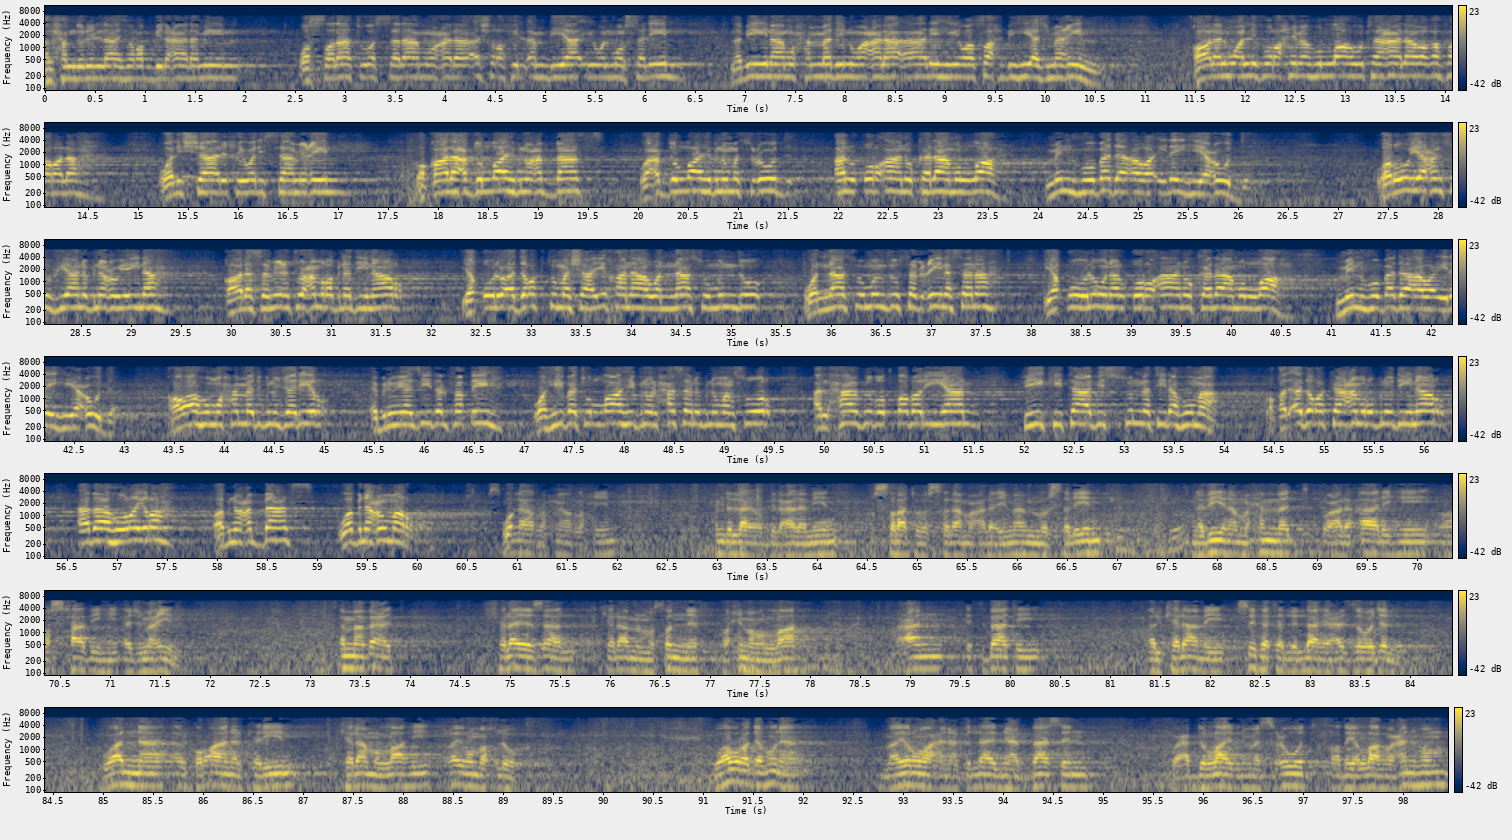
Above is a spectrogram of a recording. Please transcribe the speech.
الحمد لله رب العالمين والصلاة والسلام على أشرف الأنبياء والمرسلين نبينا محمد وعلى آله وصحبه أجمعين. قال المؤلف رحمه الله تعالى وغفر له وللشارح وللسامعين. وقال عبد الله بن عباس وعبد الله بن مسعود القرآن كلام الله منه بدأ وإليه يعود. وروي عن سفيان بن عيينة قال سمعت عمرو بن دينار يقول أدركت مشايخنا والناس منذ والناس منذ سبعين سنة يقولون القرآن كلام الله منه بدأ وإليه يعود. رواه محمد بن جرير بن يزيد الفقيه وهبة الله بن الحسن بن منصور الحافظ الطبريان في كتاب السنة لهما. وقد أدرك عمرو بن دينار أبا هريرة وابن عباس وابن عمر. بسم الله الرحمن الرحيم. الحمد لله رب العالمين والصلاة والسلام على إمام المرسلين نبينا محمد وعلى آله وأصحابه أجمعين. أما بعد فلا يزال كلام المصنف رحمه الله عن إثبات الكلام صفة لله عز وجل وأن القرآن الكريم كلام الله غير مخلوق. وأورد هنا ما يروى عن عبد الله بن عباس وعبد الله بن مسعود رضي الله عنهم.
